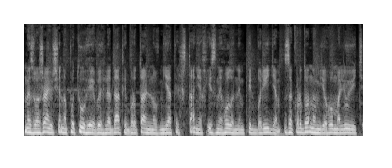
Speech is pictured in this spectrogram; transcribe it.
незважаючи на потуги виглядати брутально в м'ятих штанях із неголеним підборіддям. За кордоном його малюють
